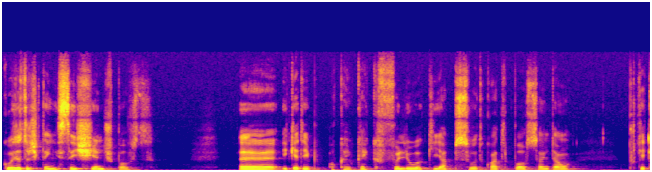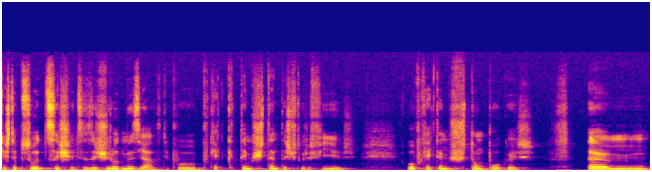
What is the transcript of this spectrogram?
com as outras que têm 600 posts. Uh, e que é tipo, ok, o que é que falhou aqui à pessoa de 4 posts? Ou então, porque é que esta pessoa de 600 exagerou demasiado? Tipo, porque é que temos tantas fotografias? Ou porque é que temos tão poucas? Um,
